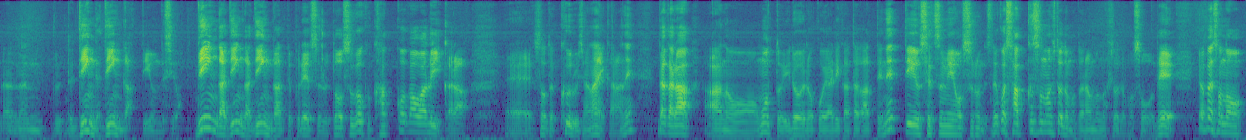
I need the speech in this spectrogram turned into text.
ディンガディンガって言うんですよ。ディンガディンガディンガってプレイするとすごく格好が悪いから、えー、そうでクールじゃないからね。だから、あのー、もっといろいろこうやり方があってねっていう説明をするんですね。これサックスの人でもドラムの人でもそうで、やっぱりその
